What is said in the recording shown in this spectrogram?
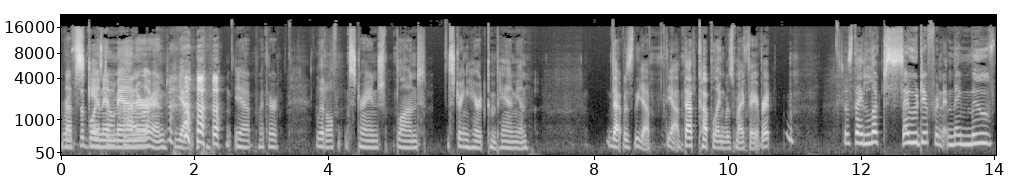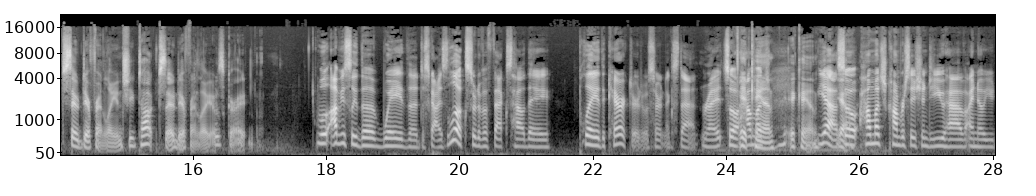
rough skin and manner, and yeah, yeah, with her little strange blonde string-haired companion. That was the yeah, yeah. That coupling was my favorite because they looked so different and they moved so differently, and she talked so differently. It was great. Well, obviously, the way the disguise looks sort of affects how they play the character to a certain extent, right? So it how can, much, it can, yeah, yeah. So how much conversation do you have? I know you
